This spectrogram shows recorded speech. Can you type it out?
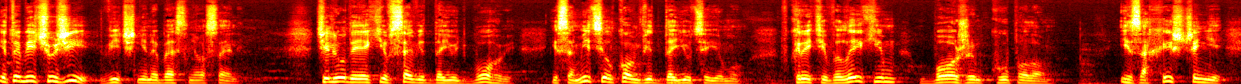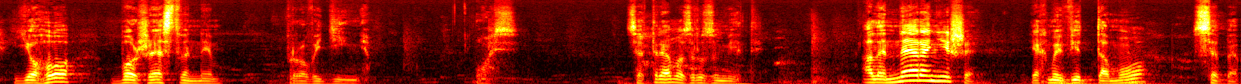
і тобі чужі вічні небесні оселі. Ті люди, які все віддають Богові і самі цілком віддаються йому, вкриті великим Божим куполом і захищені Його божественним провидінням. Ось. Це треба зрозуміти. Але не раніше, як ми віддамо себе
